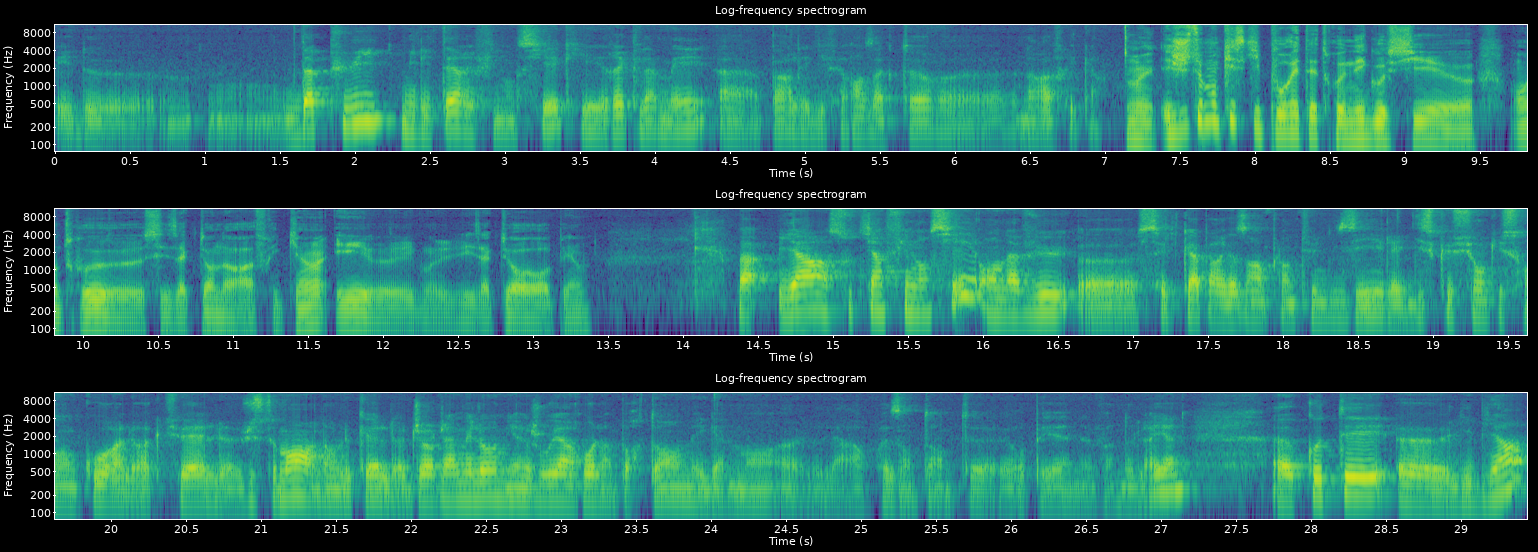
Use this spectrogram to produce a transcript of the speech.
et de d'appui militaire et financier qui est réclamé par les différents acteurs nord-africains. Et justement, qu'est-ce qui pourrait être négocié entre ces acteurs nord-africains et les acteurs européens bah, il y a un soutien financier. On a vu, euh, c'est le cas par exemple en Tunisie, les discussions qui sont en cours à l'heure actuelle, justement dans lequel Giorgia Meloni a joué un rôle important, mais également euh, la représentante européenne Van der Leyen. Côté libyen,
